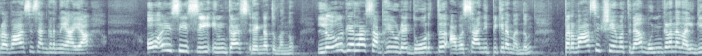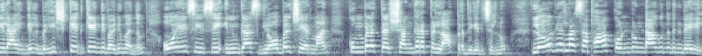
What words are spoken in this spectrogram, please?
പ്രവാസി സംഘടനയായ O I C C Incas രംഗത്തു വന്നു. ലോക കേരള സഭയുടെ ദൂർത്ത് അവസാനിപ്പിക്കണമെന്നും പ്രവാസി ക്ഷേമത്തിന് മുൻഗണന നൽകിയില്ല എങ്കിൽ ബഹിഷ്കരിക്കേണ്ടി വരുമെന്നും O A C C Incas global chairman Kumbalath Sankarapillai പ്രതികരിച്ചിരുന്നു. ലോക കേരള സഭ കൊണ്ടുണ്ടാകുന്നതിനിടയിൽ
